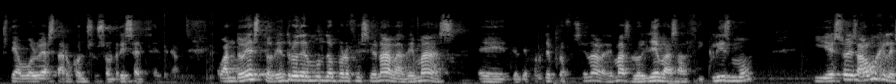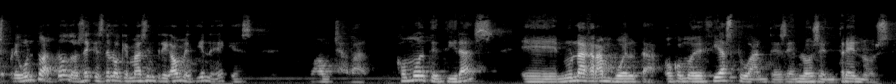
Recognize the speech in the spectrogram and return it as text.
hostia, vuelve a estar con su sonrisa, etcétera. Cuando esto dentro del mundo profesional, además, eh, del deporte profesional, además, lo llevas al ciclismo y eso es algo que les pregunto a todos, eh, que es de lo que más intrigado me tiene, eh, que es, wow, chaval, ¿cómo te tiras? En una gran vuelta, o como decías tú antes, en los entrenos.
